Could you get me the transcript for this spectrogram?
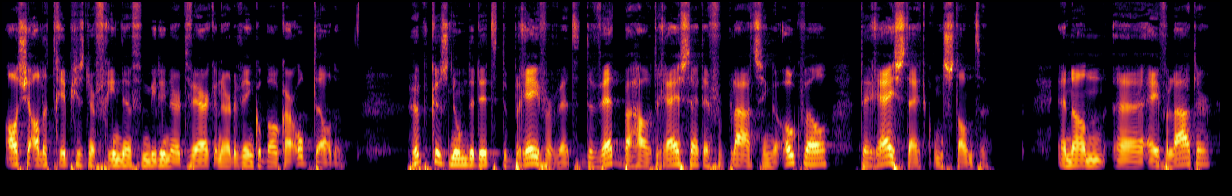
Als je alle tripjes naar vrienden en familie, naar het werk en naar de winkel bij elkaar optelde. Hupkes noemde dit de Breverwet, de wet behoudt reistijd en verplaatsingen, ook wel de reistijdconstante. En dan uh, even later,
